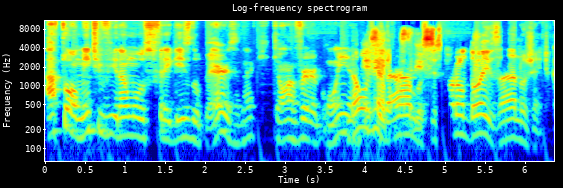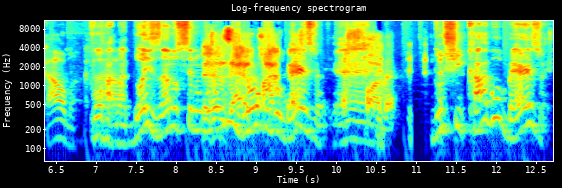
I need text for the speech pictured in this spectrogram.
Atualmente viramos freguês do Bears, né? Que, que é uma vergonha. Não Esse é viramos. Isso foram dois anos, gente. Calma. Porra, calma. mas dois anos você não ganhou um jogo do Bears, velho. É, É, foda. do Chicago Bears, velho.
